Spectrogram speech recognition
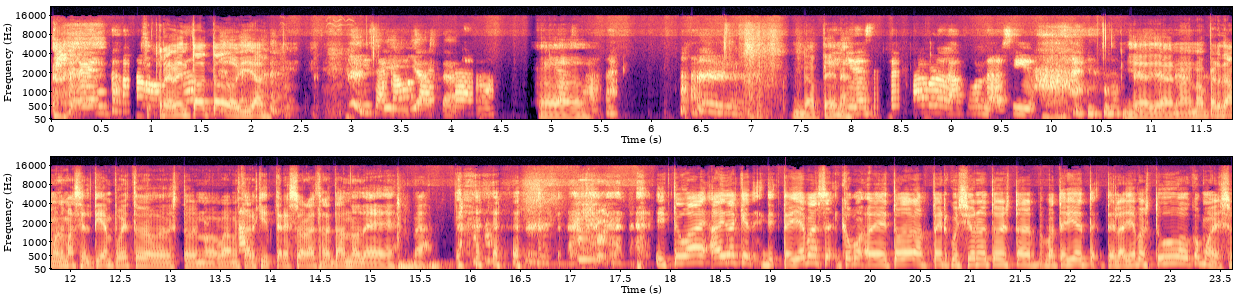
reventó, reventó todo y ya. Y sacamos ya la está. Ah. Una pena. Y desde abro la funda, sí. Ya, ya, no, no, perdamos más el tiempo. Esto, esto no vamos a estar aquí tres horas tratando de. y tú, Aida, que te llevas como eh, toda la percusión y toda esta batería, ¿te, la llevas tú o cómo es?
